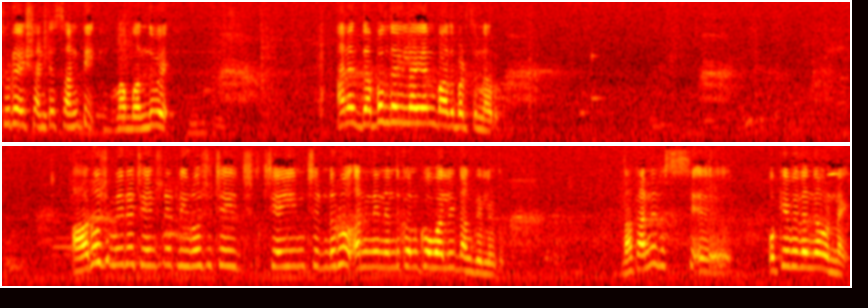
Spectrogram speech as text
సురేష్ అంటే సంటి మా బంధువే. ఆయనకు దెబ్బలు తగిలాయని బాధపడుతున్నారు. ఆ రోజు మీరే చేయించినట్లు ఈ రోజు చేయించ- అని నేను ఎందుకు అనుకోవాలి నాకు తెలియదు. నాకు అన్ని ఒకే విధంగా ఉన్నాయి.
